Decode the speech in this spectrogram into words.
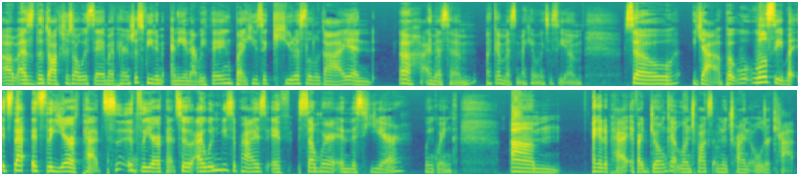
Um, as the doctors always say, my parents just feed him any and everything, but he's the cutest little guy and uh, I miss him. Like I miss him. I can't wait to see him. So yeah, but we'll see. But it's that it's the year of pets. It's the year of pets. So I wouldn't be surprised if somewhere in this year, wink wink, um, I get a pet. If I don't get Lunchbox, I'm gonna try an older cat.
